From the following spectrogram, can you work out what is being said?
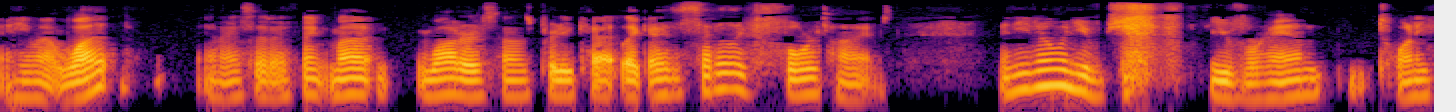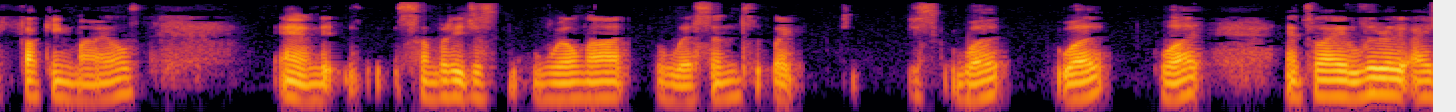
And he went, "What?" And I said, I think my water sounds pretty cat. Like I said it like four times. And you know when you've you've ran twenty fucking miles, and somebody just will not listen to like, just what, what, what, and so I literally I,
